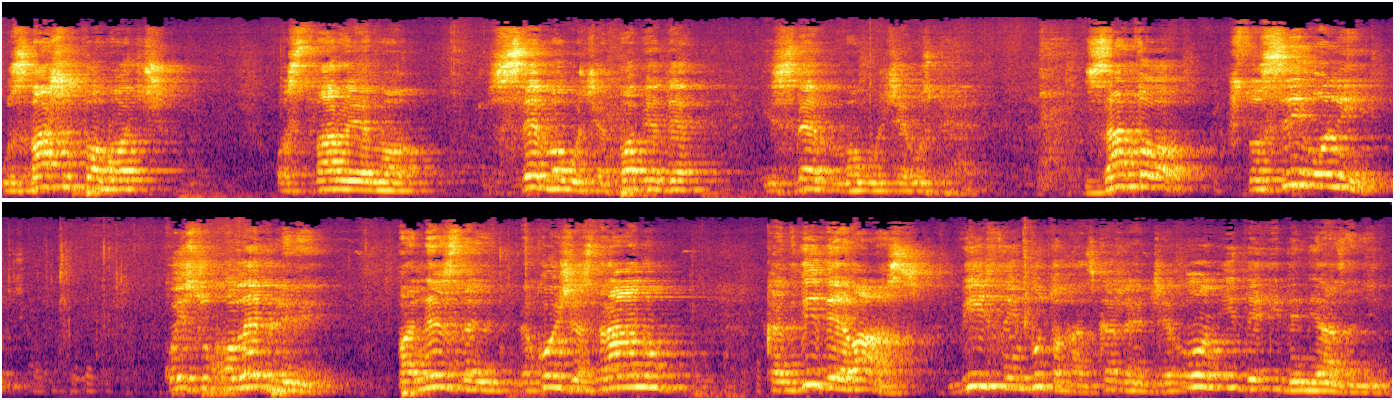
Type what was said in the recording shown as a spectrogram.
uz vašu pomoć ostvarujemo sve moguće pobjede i sve moguće uspjehe. Zato što svi oni koji su kolebljivi, pa ne znaju na koju će stranu, kad vide vas, vi ste im putokaz, kaže, že on ide, idem ja za njim.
